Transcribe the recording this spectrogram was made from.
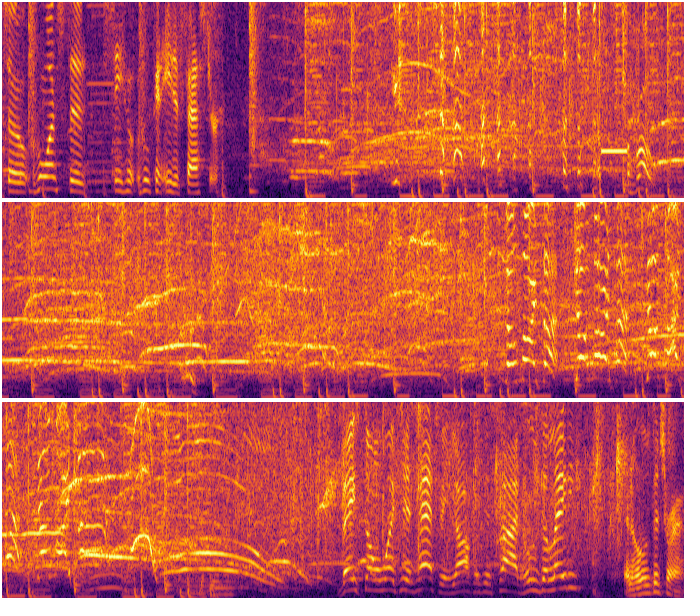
So who wants to see who, who can eat it faster? On what just happened, y'all can decide who's the lady and who's the tramp.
